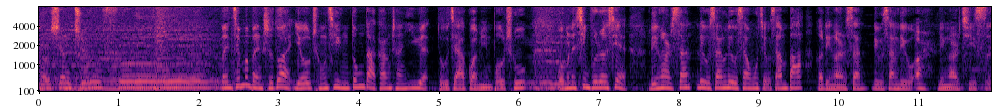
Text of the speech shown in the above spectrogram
好像祝福。本节目本时段由重庆东大肛肠医院独家冠名播出。我们的幸福热线零二三六三六三五九三八和零二三六三六二零二七四。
